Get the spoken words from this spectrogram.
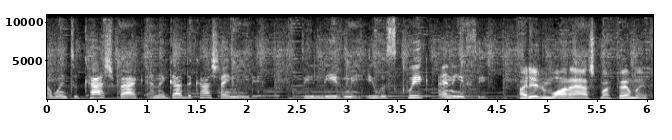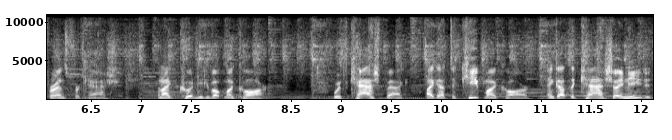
I went to Cashback and I got the cash I needed. Believe me, it was quick and easy. I didn't want to ask my family and friends for cash, and I couldn't give up my car. With Cashback, I got to keep my car and got the cash I needed.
